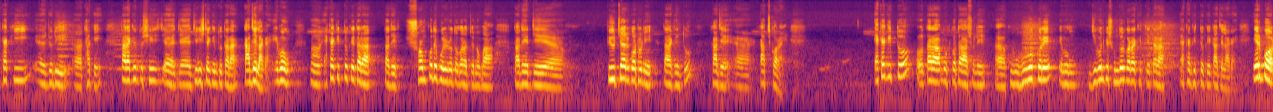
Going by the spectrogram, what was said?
একাকী যদি থাকে, তারা কিন্তু সেই জিনিসটা কিন্তু তারা কাজে লাগায় এবং একাকিত্বকে তারা তাদের সম্পদে পরিণত করার জন্য বা তাদের যে ফিউচার গঠনে তারা কিন্তু কাজে কাজ করায়। একাকিত্ব তারা মোট কথা আসলে খুব উপভোগ করে এবং জীবনকে সুন্দর করার ক্ষেত্রে তারা একাকিত্বকে কাজে লাগায়। এরপর,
